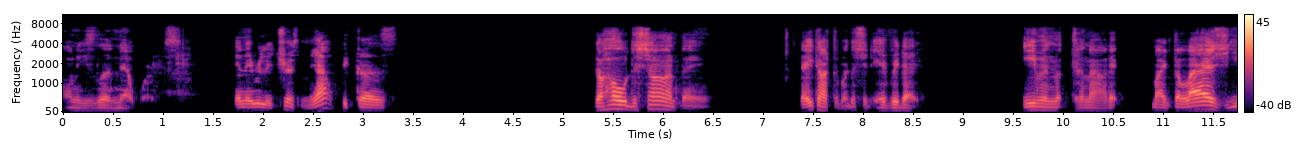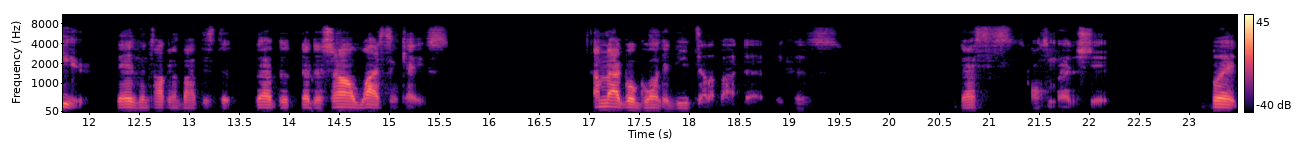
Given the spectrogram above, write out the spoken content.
on these little networks, and it really trips me out because the whole Deshaun thing, they talked about this shit every day, even to now. Like the last year, they've been talking about this the the the, the Deshaun Watson case. I'm not gonna go into detail about that because that's on some other shit. But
